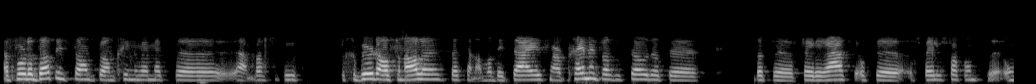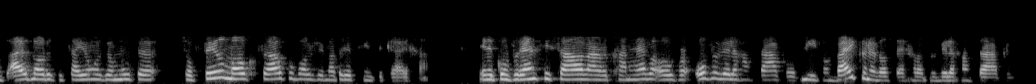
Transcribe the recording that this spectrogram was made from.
En voordat dat in stand kwam, gingen we met, uh, ja, was natuurlijk, er gebeurde al van alles, dat zijn allemaal details. Maar op een gegeven moment was het zo dat de, dat de federatie of de spelersvakbond ons uitnodigde. zei, jongens, we moeten zoveel mogelijk vrouwenvoetballers in Madrid zien te krijgen. In een conferentiezaal waar we het gaan hebben over of we willen gaan staken of niet. Want wij kunnen wel zeggen dat we willen gaan staken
